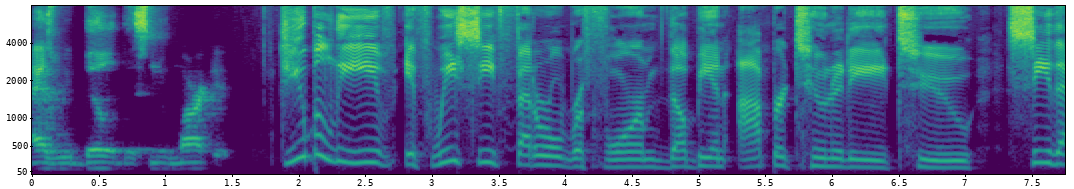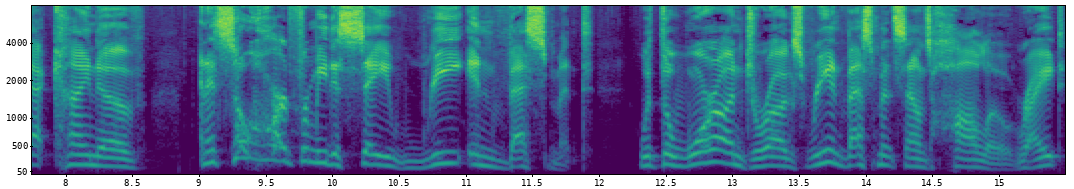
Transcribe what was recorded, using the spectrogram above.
as we build this new market. Do you believe if we see federal reform, there'll be an opportunity to see that kind of, and it's so hard for me to say reinvestment. With the war on drugs, reinvestment sounds hollow, right?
